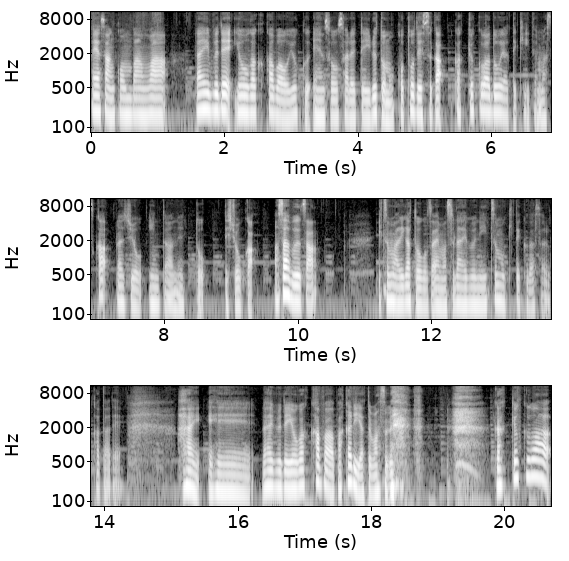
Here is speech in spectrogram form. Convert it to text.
あやさんこんばんは。ライブで洋楽カバーをよく演奏されているとのことですが楽曲はどうやって聴いてますか？ラジオインターネットでしょうか？アサブーさん。いつもありがとうございます。ライブにいつも来てくださる方で。はい。えー、ライブで洋楽カバーばかりやってますね。楽曲は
